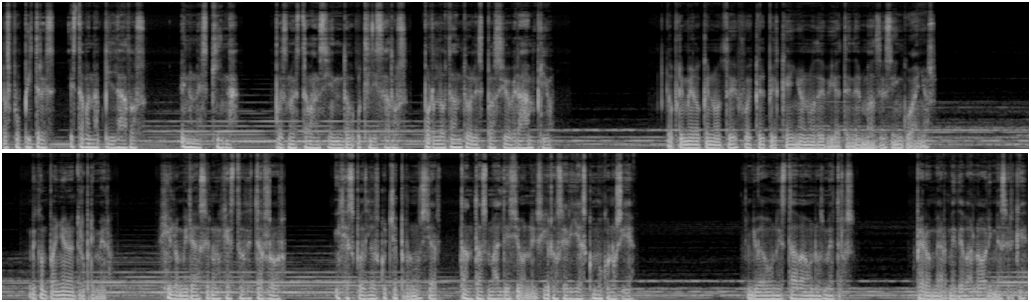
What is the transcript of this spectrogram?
Los pupitres estaban apilados en una esquina, pues no estaban siendo utilizados, por lo tanto el espacio era amplio. Lo primero que noté fue que el pequeño no debía tener más de cinco años. Mi compañero entró primero y lo miré hacer un gesto de terror y después lo escuché pronunciar tantas maldiciones y groserías como conocía. Yo aún estaba a unos metros, pero me armé de valor y me acerqué.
